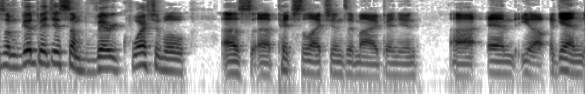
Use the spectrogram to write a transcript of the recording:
some good pitches, some very questionable uh, uh, pitch selections, in my opinion. Uh, and you know, again,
